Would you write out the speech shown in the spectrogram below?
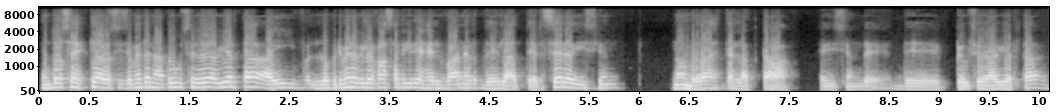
entonces, claro, si se meten a PUCB abierta, ahí lo primero que les va a salir es el banner de la tercera edición. No, en verdad esta es la octava edición de, de PUCB abierta.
